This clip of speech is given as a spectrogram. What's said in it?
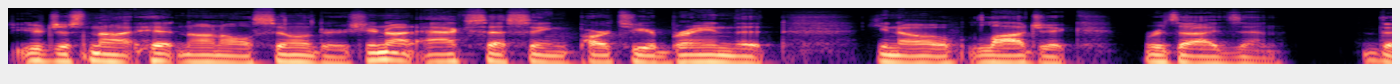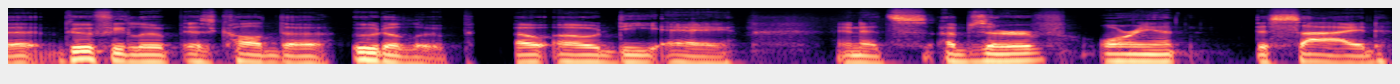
You're just not hitting on all cylinders. You're not accessing parts of your brain that, you know, logic resides in. The goofy loop is called the OODA loop, O O D A, and it's observe, orient, decide,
